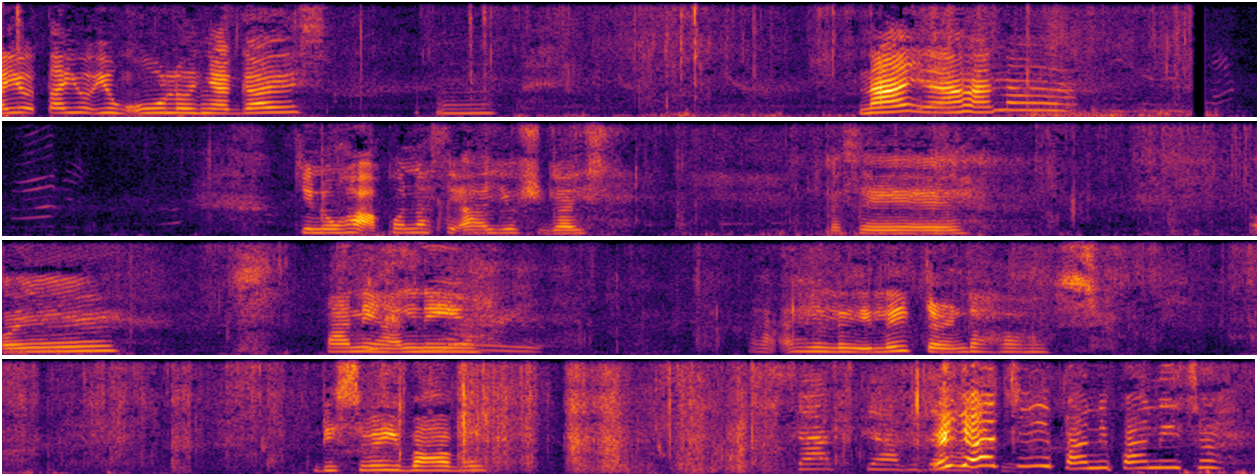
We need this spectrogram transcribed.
Tumayo tayo yung ulo niya, guys. Mm. Naya, na. Kinuha ko na si Ayush, guys. Kasi, oy, panihal niyo. Ay, later in the house. This way, babu. Eh, yachi, pani-pani siya.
